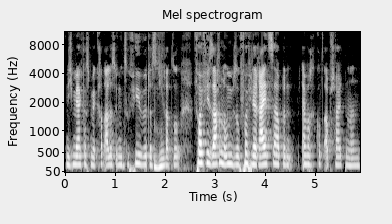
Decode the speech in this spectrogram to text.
Und ich merke, dass mir gerade alles irgendwie zu viel wird, dass ich Mhm. gerade so voll viele Sachen um, so voll viele Reize habe, dann einfach kurz abschalten, dann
